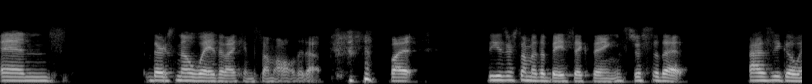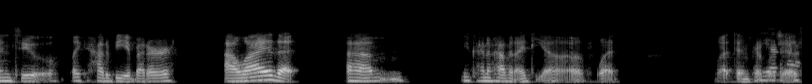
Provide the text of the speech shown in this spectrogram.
And there's no way that i can sum all of it up. But these are some of the basic things just so that as we go into like how to be a better ally mm-hmm. that um you kind of have an idea of what what thin privilege yeah. is.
